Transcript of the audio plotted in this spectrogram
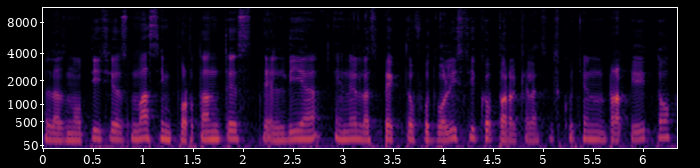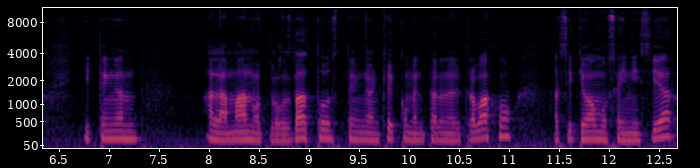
las noticias más importantes del día en el aspecto futbolístico para que las escuchen rapidito y tengan a la mano los datos, tengan que comentar en el trabajo. Así que vamos a iniciar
